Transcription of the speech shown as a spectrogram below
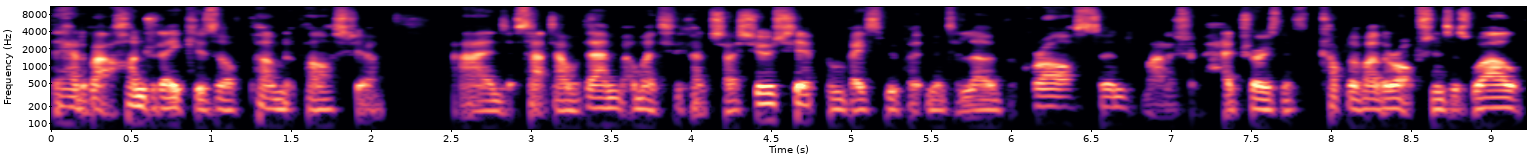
they had about 100 acres of permanent pasture. And sat down with them and went through the countryside stewardship and basically put them into low grass and managed hedgerows and a couple of other options as well.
